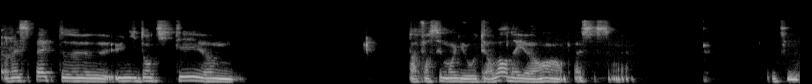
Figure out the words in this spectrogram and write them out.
respecte une identité. Euh, pas forcément liée au terroir d'ailleurs. Hein. Après, ça, Il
